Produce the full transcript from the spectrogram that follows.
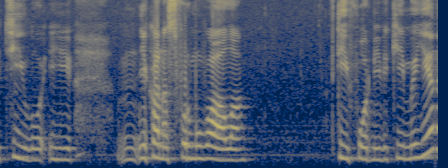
е, тіло і яка нас сформувала тій формі, в якій ми є.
